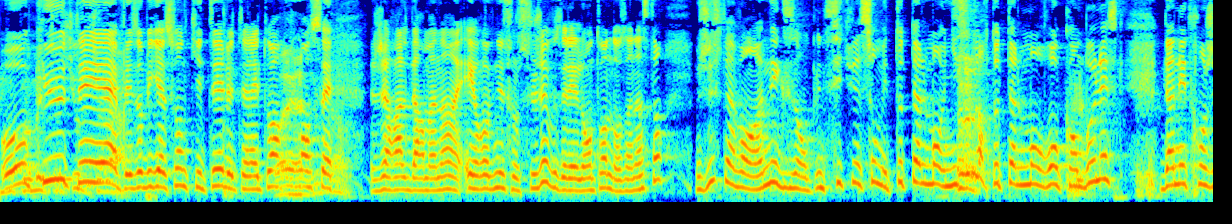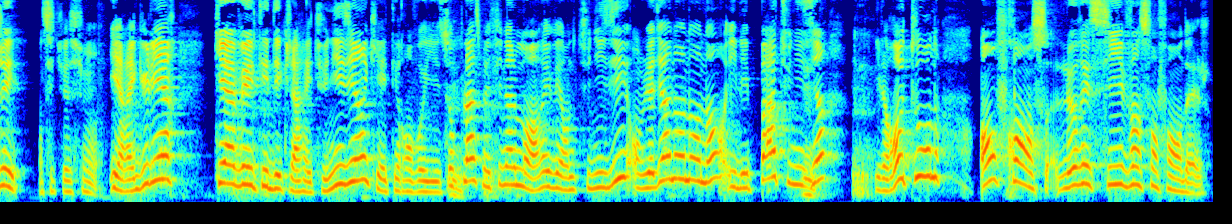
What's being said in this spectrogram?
OQTF, les obligations de quitter le territoire français. Gérald Darmanin est revenu sur le sujet, vous allez l'entendre dans un instant. Juste avant, un exemple, une situation, mais totalement, une histoire totalement rocambolesque d'un étranger en situation irrégulière qui avait été déclaré tunisien, qui a été renvoyé sur place, mais finalement arrivé en Tunisie, on lui a dit ah non, non, non, il n'est pas tunisien, il retourne en France, le récit Vincent Fandège.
